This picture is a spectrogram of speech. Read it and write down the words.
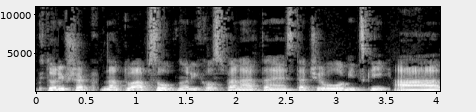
ktorý však na tú absolútnu rýchlosť Fanarta nestačil logicky a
